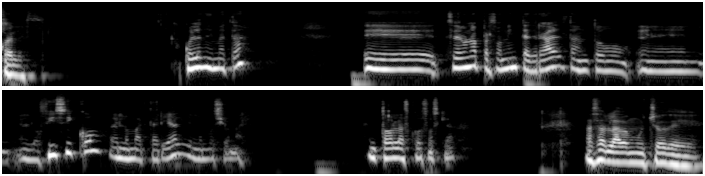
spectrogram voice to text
¿Cuál es? ¿Cuál es mi meta? Eh, ser una persona integral tanto en, lo físico, en lo material y en lo emocional. En todas las cosas que haga. Has hablado mucho de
